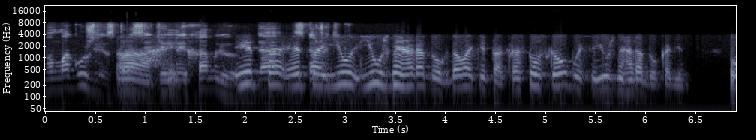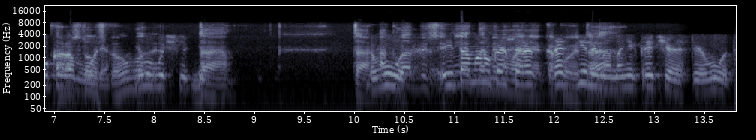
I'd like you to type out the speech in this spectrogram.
ну могу же я спросить, а, или хамлю? Это, да? это ю, южный городок, давайте так, Ростовская область и южный городок один, около Ростовская моря. Область? Его вычислить. Да. Так, а вот. И там оно, конечно, разделено а? на некоторые части. Вот.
